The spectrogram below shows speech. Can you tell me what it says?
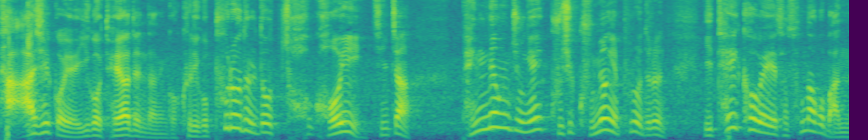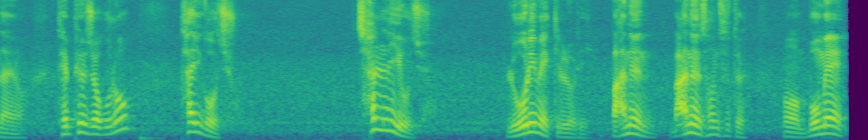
다 아실 거예요. 이거 돼야 된다는 거. 그리고 프로들도 저 거의 진짜 100명 중에 99명의 프로들은 이 테이크어웨이에서 손하고 만나요. 대표적으로 타이거 우즈, 찰리 우즈, 로리 맥길로리 많은 많은 선수들 어, 몸에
